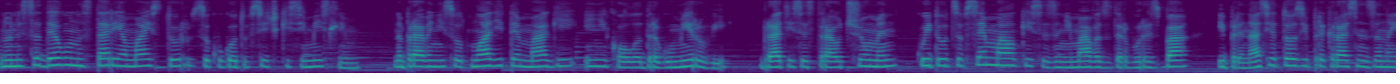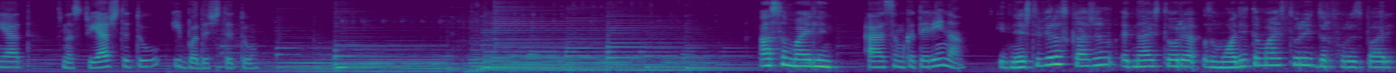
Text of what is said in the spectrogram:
но не са дело на стария майстор, за когото всички си мислим. Направени са от младите маги и Никола Драгомирови, брат и сестра от Шумен, които от съвсем малки се занимават с дърворезба и пренасят този прекрасен занаят в настоящето и бъдещето. Аз съм Айлин. А аз съм Катерина. И днес ще ви разкажем една история за младите майстори и дърфорезбари.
